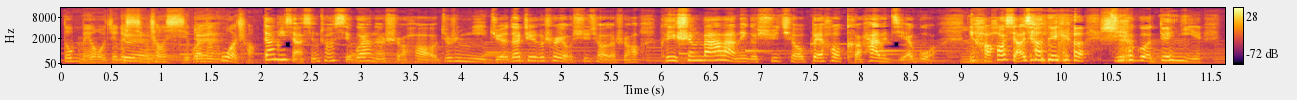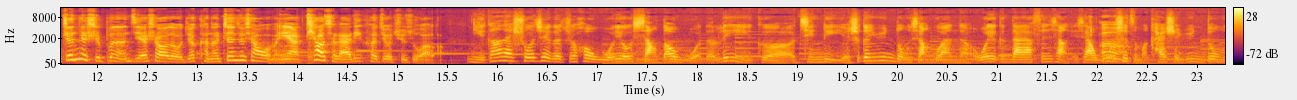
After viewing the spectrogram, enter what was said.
都没有这个形成习惯的过程。当你想形成习惯的时候，就是你觉得这个事儿有需求的时候，可以深挖挖那个需求背后可怕的结果。你好好想想那个 结果，对你真的是不能接受的。我觉得可能真就像我们一样，跳起来立刻就去做了。你刚才说这个之后，我有想到我的另一个经历，也是跟运动相关的，我也跟大家分享一下我是怎么开始运动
